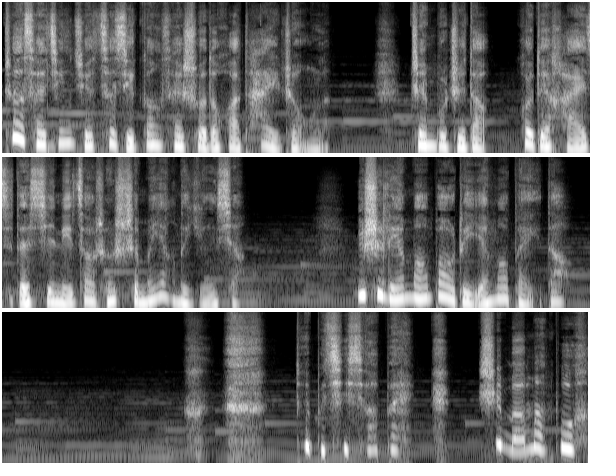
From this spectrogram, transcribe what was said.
这才惊觉自己刚才说的话太重了，真不知道。会对孩子的心理造成什么样的影响？于是连忙抱着阎洛北道：“ 对不起，小北，是妈妈不好，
